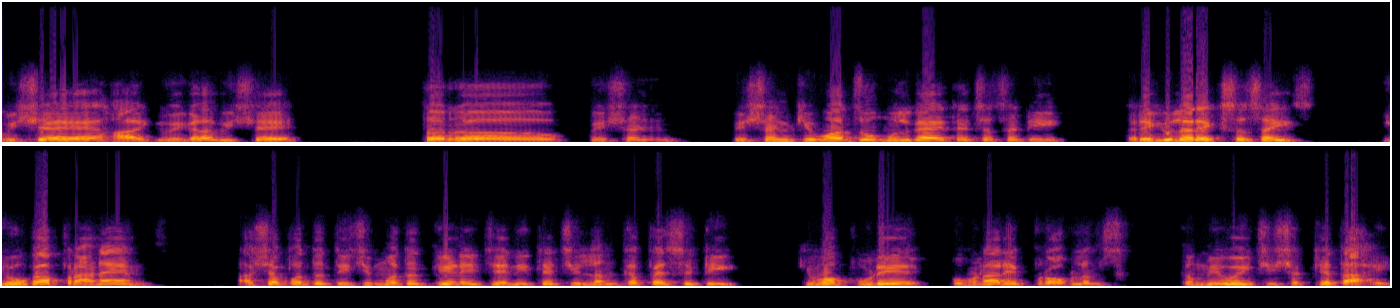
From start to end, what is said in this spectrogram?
विषय आहे हा एक वेगळा विषय आहे. तर पेशंट पेशंट किंवा जो मुलगा आहे त्याच्यासाठी रेग्युलर एक्सरसाइज योगा प्राणायाम अशा पद्धतीची मदत घेणे ज्यांनी त्याची लंग कॅपॅसिटी किंवा पुढे होणारे प्रॉब्लेम्स कमी व्हायची शक्यता आहे.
